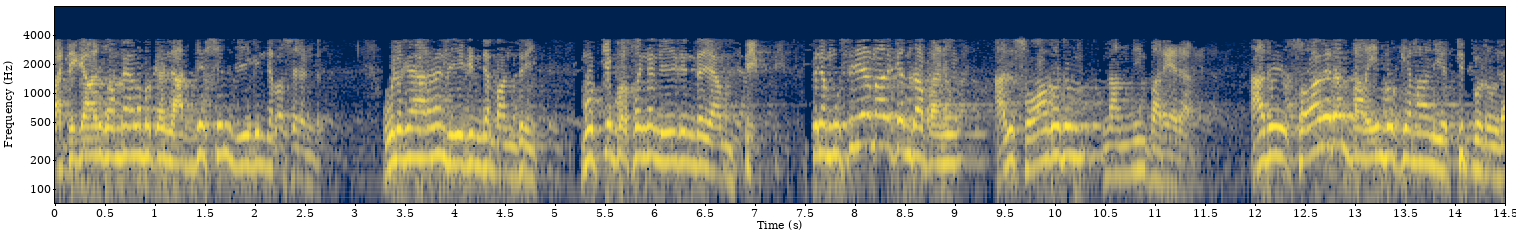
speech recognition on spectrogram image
പട്ടിക്കാട് സമ്മേളനം അധ്യക്ഷൻ ലീഗിന്റെ പ്രസിഡന്റ്. ഉദ്ഘാടനം ലീഗിന്റെ മന്ത്രി. മുഖ്യപ്രസംഗം ലീഗിന്റെ എം പി. പിന്നെ മുസ്ലിംമാർക്ക് എന്താ പണി? അത് സ്വാഗതവും നന്ദിയും പറയലാണ്. അത് സ്വാഗതം പറയുമ്പോഴൊക്കെ നമ്മൾ എത്തിപ്പെടൂല.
